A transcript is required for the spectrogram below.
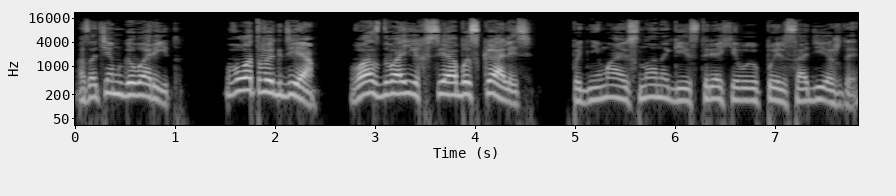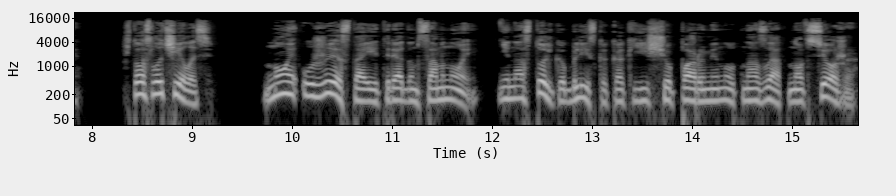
а затем говорит. «Вот вы где! Вас двоих все обыскались!» Поднимаюсь на ноги и стряхиваю пыль с одежды. «Что случилось?» Ной уже стоит рядом со мной. Не настолько близко, как еще пару минут назад, но все же.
